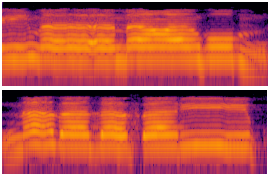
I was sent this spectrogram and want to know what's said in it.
لِّمَا مَعَهُمْ نَبَذَ فَرِيقٌ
